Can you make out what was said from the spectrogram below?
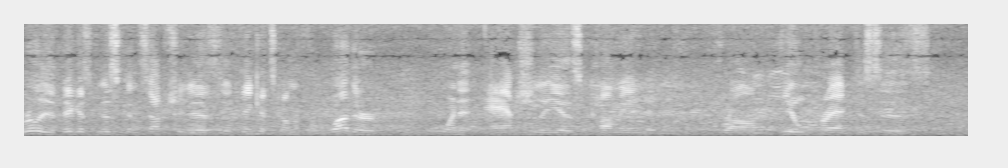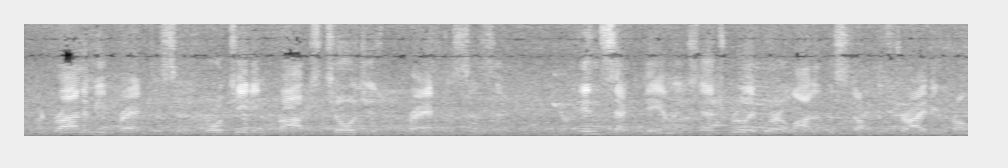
really the biggest misconception is they think it's coming from weather when it actually is coming from field practices agronomy practices, rotating crops, tillage practices, and you know, insect damage. That's really where a lot of this stuff is driving from.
